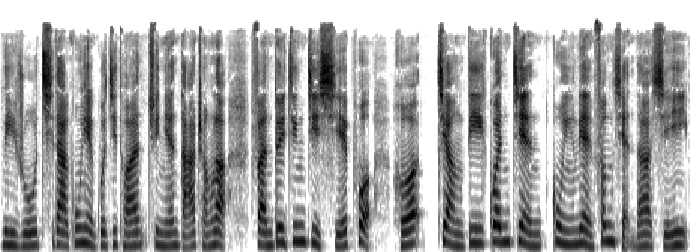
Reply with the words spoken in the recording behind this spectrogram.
例如七大工业国集团去年达成了反对经济胁迫和。降低关键供应链风险的协议。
